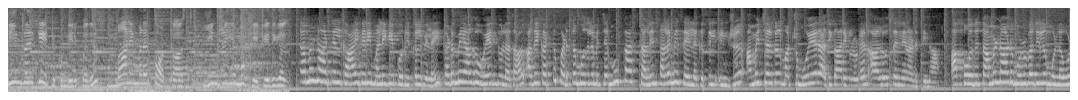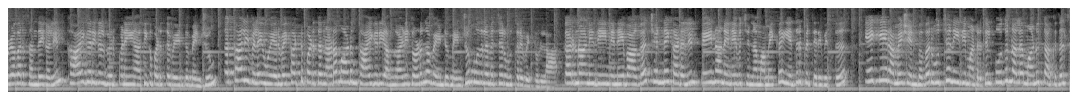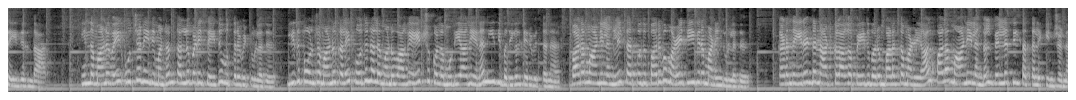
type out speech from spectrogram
நீங்கள் கேட்டுக்கொண்டிருப்பது மாலைமலர் பாட்காஸ்ட். இன்றைய முக்கிய செய்திகள். தமிழ்நாட்டில் காய்கறி மளிகை பொருட்கள் விலை கடுமையாக உயர்ந்துள்ளதால் அதை கட்டுப்படுத்த முதலமைச்சர் மு ஸ்டாலின் தலைமை செயலகத்தில் இன்று அமைச்சர்கள் மற்றும் உயர் அதிகாரிகளுடன் ஆலோசனை நடத்தினார். அப்போது தமிழ்நாடு முழுவதிலும் உள்ள உழவர் சந்தைகளில் காய்கறிகள் விற்பனையை அதிகப்படுத்த வேண்டும் என்றும் தக்காளி விலை உயர்வை கட்டுப்படுத்த நடமாடும் காய்கறி அங்காடி தொடங்க வேண்டும் என்றும் முதலமைச்சர் உத்தரவிட்டுள்ளார். கருணாநிதியின் நினைவாக சென்னை கடலில் பேனா நினைவு சின்னம் அமைக்க எதிர்ப்பு தெரிவித்து கே கே ரமேஷ் என்பவர் உச்சநீதிமன்றத்தில் பொதுநல மனு தாக்குதல் செய்திருந்தார். இந்த மனுவை உச்சநீதிமன்றம் தள்ளுபடி செய்து உத்தரவிட்டுள்ளது. இது போன்ற மனுக்களை பொதுநல மனுவாக ஏற்றுக்கொள்ள முடியாது என நீதிபதிகள் தெரிவித்தனர். வட மாநிலங்களில் தற்போது பருவமழை தீவிரமடைந்துள்ளது கடந்த இரண்டு நாட்களாக பெய்து வரும் பலத்த மழையால் பல மாநிலங்கள் வெள்ளத்தில் தத்தளிக்கின்றன.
